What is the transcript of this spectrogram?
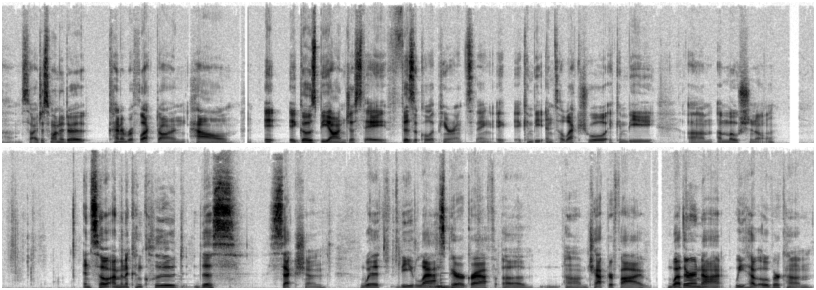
Um, so I just wanted to kind of reflect on how it goes beyond just a physical appearance thing. It, it can be intellectual, it can be um, emotional. And so I'm going to conclude this section with the last paragraph of um, chapter 5. Whether or not we have overcome,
